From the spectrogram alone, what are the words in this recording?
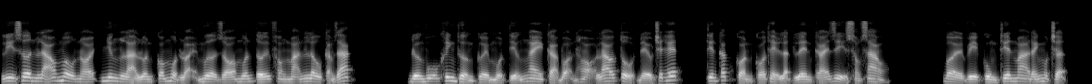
Ly sơn lão mẫu nói nhưng là luôn có một loại mưa gió muốn tới phong mãn lâu cảm giác. Đường vũ khinh thường cười một tiếng ngay cả bọn họ lao tổ đều chết hết, tiên các còn có thể lật lên cái gì sóng sao? Bởi vì cùng thiên ma đánh một trận,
